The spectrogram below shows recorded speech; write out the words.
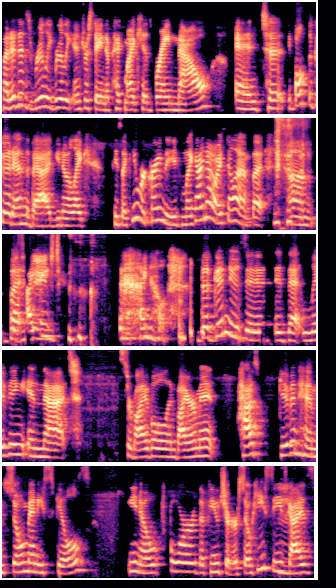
but it is really, really interesting to pick my kid's brain now and to both the good and the bad, you know, like he's like, you were crazy. I'm like, I know, I still am. But, um, but I think, I know the good news is, is that living in that survival environment has given him so many skills, you know, for the future. So he sees mm. guys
